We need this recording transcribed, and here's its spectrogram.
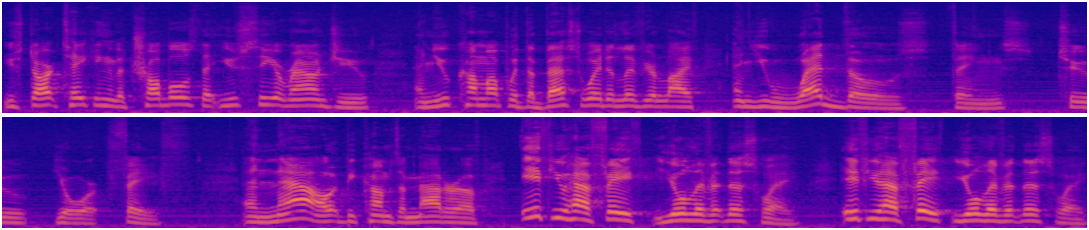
You start taking the troubles that you see around you and you come up with the best way to live your life and you wed those things to your faith. And now it becomes a matter of if you have faith, you'll live it this way. If you have faith, you'll live it this way.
